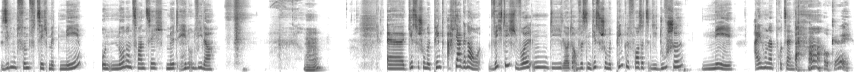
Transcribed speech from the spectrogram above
57 mit Nee und 29 mit hin und wieder. Mhm. Äh, gehst du schon mit Pink? Ach ja, genau. Wichtig wollten die Leute auch wissen, gehst du schon mit Pinkelvorsatz in die Dusche? Nee. 100 Prozent. Ah, okay.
